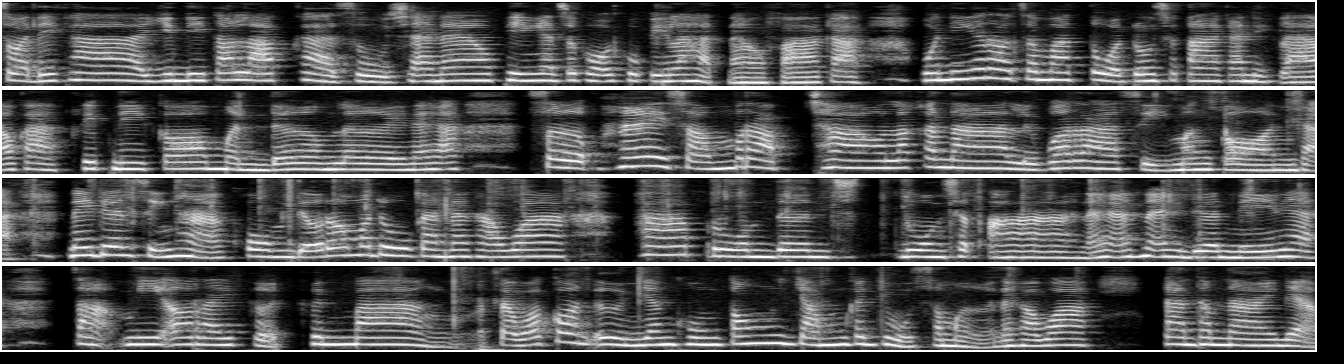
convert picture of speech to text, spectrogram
สวัสดีค่ะ ยินดีต้อนรับค่ะ สู่ช anel พิงค์ and โค้ดครูปิงรหัสนางฟ้าค่ะ วันนี้เราจะมาตรวจดวงชะตากันอีกแล้วค่ะ คลิปนี้ก็เหมือนเดิมเลยนะคะ เสิร์ฟให้สำหรับชาวลัคนาหรือว่าราศีมังกรค่ะ ในเดือนสิงหาคม เดี๋ยวเรามาดูกันนะคะว่า ภาพรวมเดินดวงชะตานะคะในเดือนนี้เนี่ย จะมีอะไรเกิดขึ้นบ้าง แต่ว่าก่อนอื่นยังคงต้องย้ำกันอยู่เสมอนะคะว่า การทำนายเนี่ย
